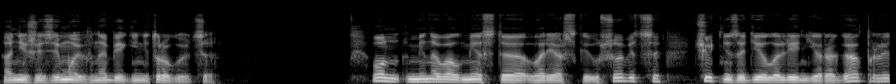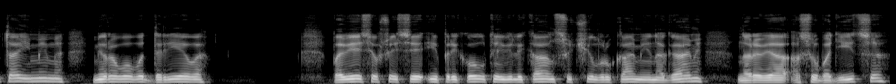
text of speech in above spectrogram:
Они же зимой в набеге не трогаются». Он миновал место варяжской усобицы, чуть не задел оленья рога, пролетая мимо мирового древа. Повесившийся и приколотый великан сучил руками и ногами, норовя освободиться.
